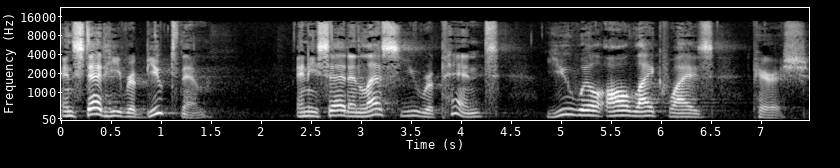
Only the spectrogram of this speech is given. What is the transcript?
Instead, he rebuked them and he said, Unless you repent, you will all likewise perish.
